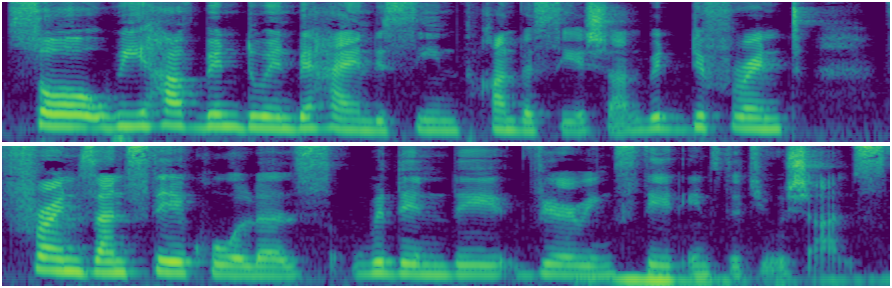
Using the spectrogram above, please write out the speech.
So we have been doing behind the scenes conversation with different friends and stakeholders within the varying state institutions.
